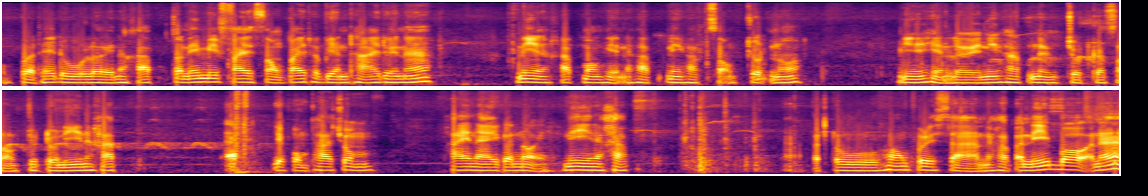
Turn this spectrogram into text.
ผมเปิดให้ดูเลยนะครับตัวนี้มีไฟส่องป้ายทะเบียนท้ายด้วยนะ นี่นะครับมองเห็นนะครับนี่ครับสองจุดเนาะมีให้เห็นเลยนี่ครับหนึ่งจุดกับสองจุดตัวนี้นะครับเดี๋ยวผมพาชมภายในกันหน่อยนี่นะครับ ประตูห้องผู้โดยสารนะครับ อันนี้เบาะนะ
